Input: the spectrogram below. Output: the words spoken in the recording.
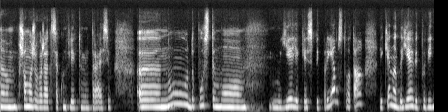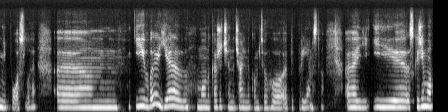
Ем, Що може вважатися конфліктом інтересів? Е, ну, допустимо, є якесь підприємство, та, яке надає відповідні послуги. Ем, і ви є, умовно кажучи, начальником цього підприємства. Е, і, скажімо,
